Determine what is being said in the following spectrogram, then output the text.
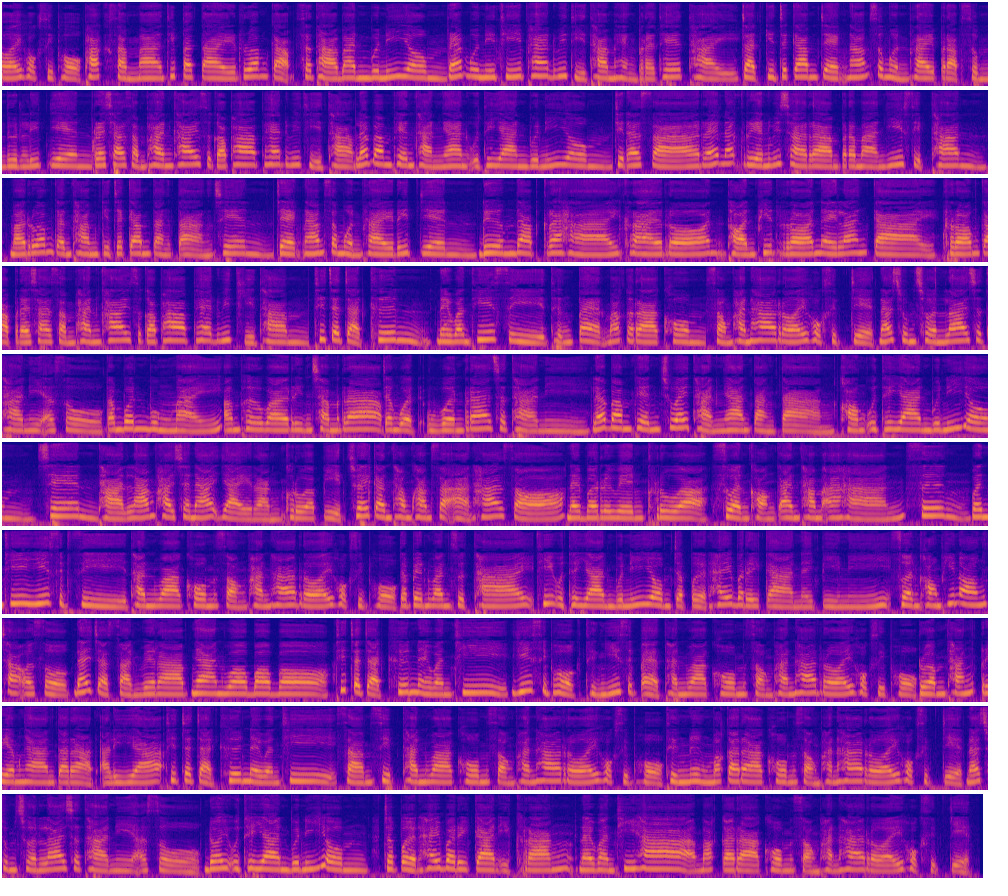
2566 พักสัมมาธิปไตยร่วมกับสถาบันบุญนิยม และมูลนิธิแพทย์วิถีธรรมแห่งประเทศไทย จัดกิจกรรมแจกน้ำสมุนไพรปรับสมดุลลิตรเย็น ประชาสัมพันธ์ค่ายสุขภาพแพทย์วิถีธรรม และบำเพ็ญฐานงานอุทยานบุญนิยม จิตอาสาและนักเรียนวิชารามประมาณ20 ท่าน มาร่วมกันทำกิจกรรมต่างๆ เช่น แจกน้ำสมุนไพรริดเย็น ดื่มดับกระหาย คลายร้อน ถอนพิษร้อนในร่างกาย พร้อมกับประชาสัมพันธ์ค่ายสุขภาพแพทย์วิถีธรรม ที่จะจัดขึ้นในวันที่ 4 ถึง 8 มกราคม 2567 ณ ชุมชนราชธานีอโศก ตำบลบุงไหม อำเภอวารินชำราบ จังหวัดอุบลราชธานี และบำเพ็ญช่วยฐานงานต่างๆ ของอุทยานบุญนิยม เช่น ฐานล้างภาชนะใหญ่หลังครัวปิด ช่วยกันทำความสะอาด 5 สอ ในบริเวณครัว ส่วนของการทำอาหาร ซึ่งวันที่ 24 ธันวาคม 2566 จะเป็นวันสุดท้ายที่อุทยานบุญนิยมจะเปิดให้บริการในปีนี้ ส่วนของพี่น้องชาวอโศกได้จัดสรรเวลางานวบบบที่จะจัดขึ้นในวันที่ 26ถึง28 ธันวาคม 2566 รวมทั้งเตรียมงานตลาดอาริยะที่จะจัดขึ้นในวันที่ 30 ธันวาคม 2566 ถึง 1 มกราคม 2567 ณ ชุมชนราชธานีอโศก โดยอุทยานบุญนิยมจะเปิดให้บริการอีกครั้งในวันที่ 5 มกราคม 2567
